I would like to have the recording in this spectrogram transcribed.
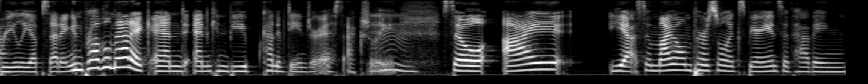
really upsetting and problematic and and can be kind of dangerous actually Mm. so i yeah so my own personal experience of having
